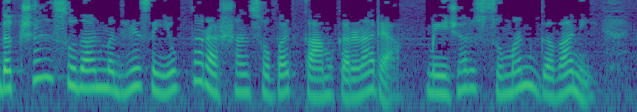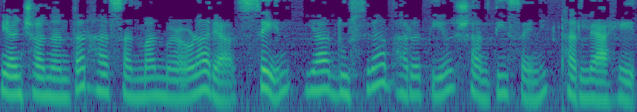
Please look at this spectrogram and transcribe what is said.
दक्षिण सुदानमध्ये संयुक्त राष्ट्रांसोबत काम करणाऱ्या मेजर सुमन गवानी यांच्यानंतर हा सन्मान मिळवणाऱ्या सेन या दुसऱ्या भारतीय शांती सैनिक ठरल्या आहेत.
